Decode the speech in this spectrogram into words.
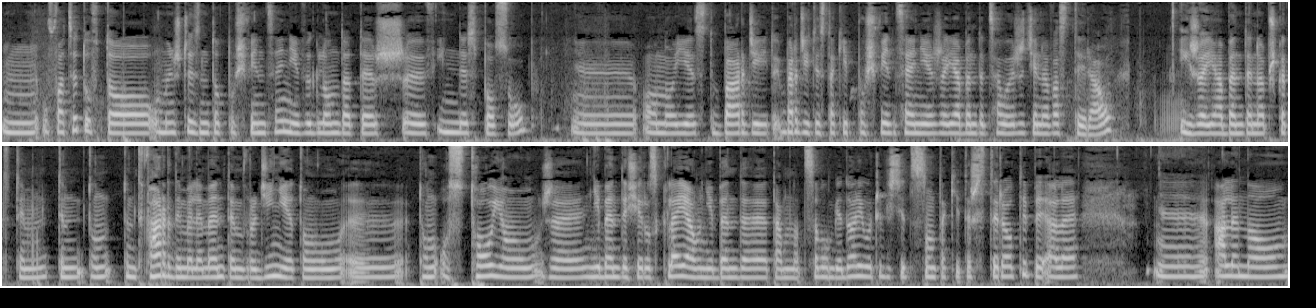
Mm, u facetów to, u mężczyzn to poświęcenie wygląda też e, w inny sposób. Ono jest bardziej, bardziej to jest takie poświęcenie, że ja będę całe życie na was tyrał i że ja będę na przykład tym, tym, tą, tym twardym elementem w rodzinie, tą, y, tą ostoją, że nie będę się rozklejał, nie będę tam nad sobą biadolił. Oczywiście to są takie też stereotypy, ale, y, ale no,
